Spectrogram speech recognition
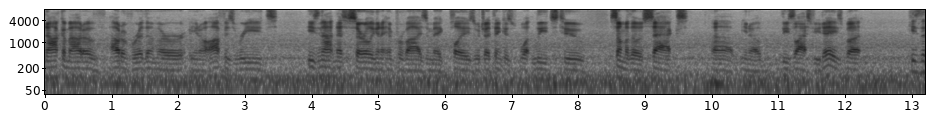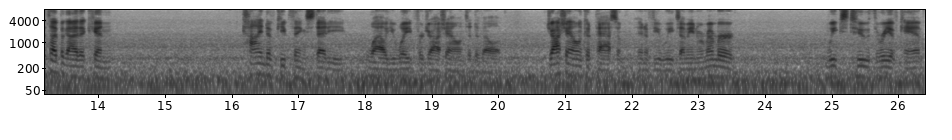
knock him out of out of rhythm or you know off his reads, he's not necessarily going to improvise and make plays, which I think is what leads to some of those sacks. Uh, you know, these last few days, but he's the type of guy that can kind of keep things steady while you wait for Josh Allen to develop. Josh Allen could pass him in a few weeks. I mean, remember weeks two, three of camp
